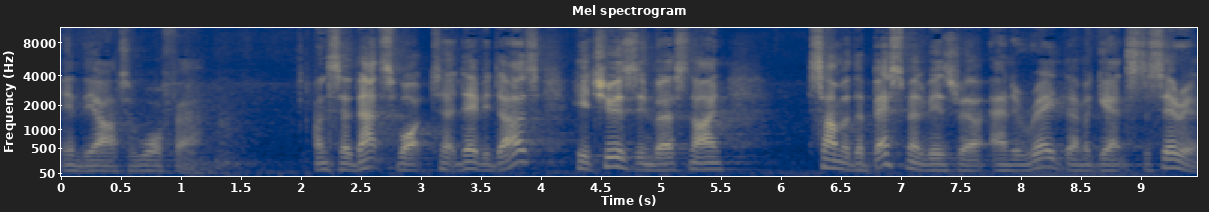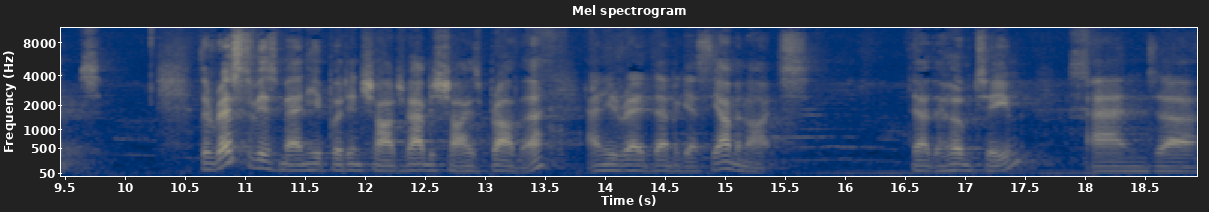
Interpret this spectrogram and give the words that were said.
in the art of warfare. And so that's what uh, David does. He chooses in verse 9 some of the best men of Israel and arrayed them against the Syrians. The rest of his men he put in charge of Abishai's brother, and he read them against the Ammonites. They're the home team, and uh,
